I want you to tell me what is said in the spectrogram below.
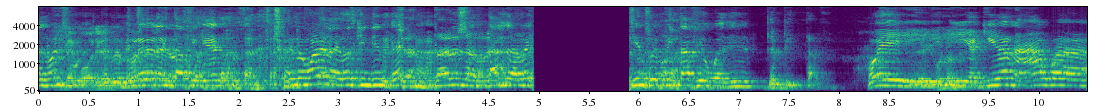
¿no? En su- Memoria. En Memoria de la de epitafio. En memoria de la de 2500. ¿eh? Chantal, Chantal, la reina. En su epitafio, güey. epitafio. Oye, y, y aquí dan agua.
